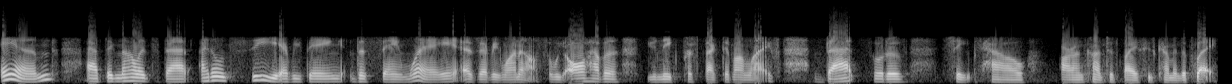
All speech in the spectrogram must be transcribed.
And I have to acknowledge that I don't see everything the same way as everyone else. So we all have a unique perspective on life. That sort of shapes how our unconscious biases come into play.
